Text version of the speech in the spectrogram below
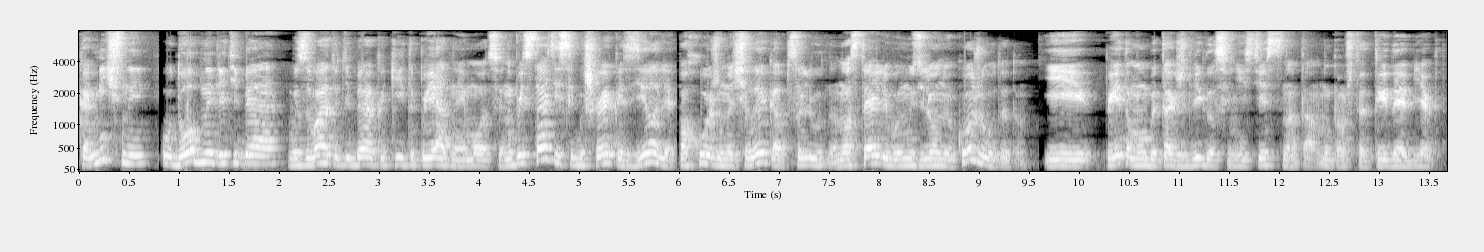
комичный, удобный для тебя, вызывает у тебя какие-то приятные эмоции. Но представьте, если бы Шрека сделали похожим на человека абсолютно, но оставили бы ему зеленую кожу вот эту, и при этом он бы также двигался неестественно там, ну, потому что 3D-объект.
